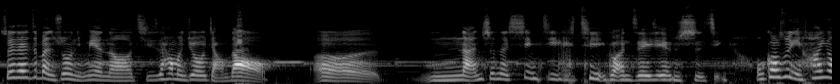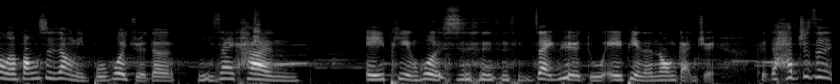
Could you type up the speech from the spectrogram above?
所以在这本书里面呢，其实他们就有讲到呃男生的性器 器官这件事情。我告诉你，他用的方式让你不会觉得你在看 A 片，或者是 在阅读 A 片的那种感觉。可他就是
